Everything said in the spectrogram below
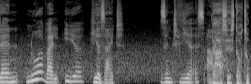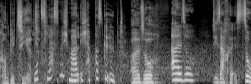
Denn nur weil ihr hier seid, sind wir es auch. Das ist doch zu kompliziert. Jetzt lass mich mal, ich hab das geübt. Also, Also, die Sache ist so.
